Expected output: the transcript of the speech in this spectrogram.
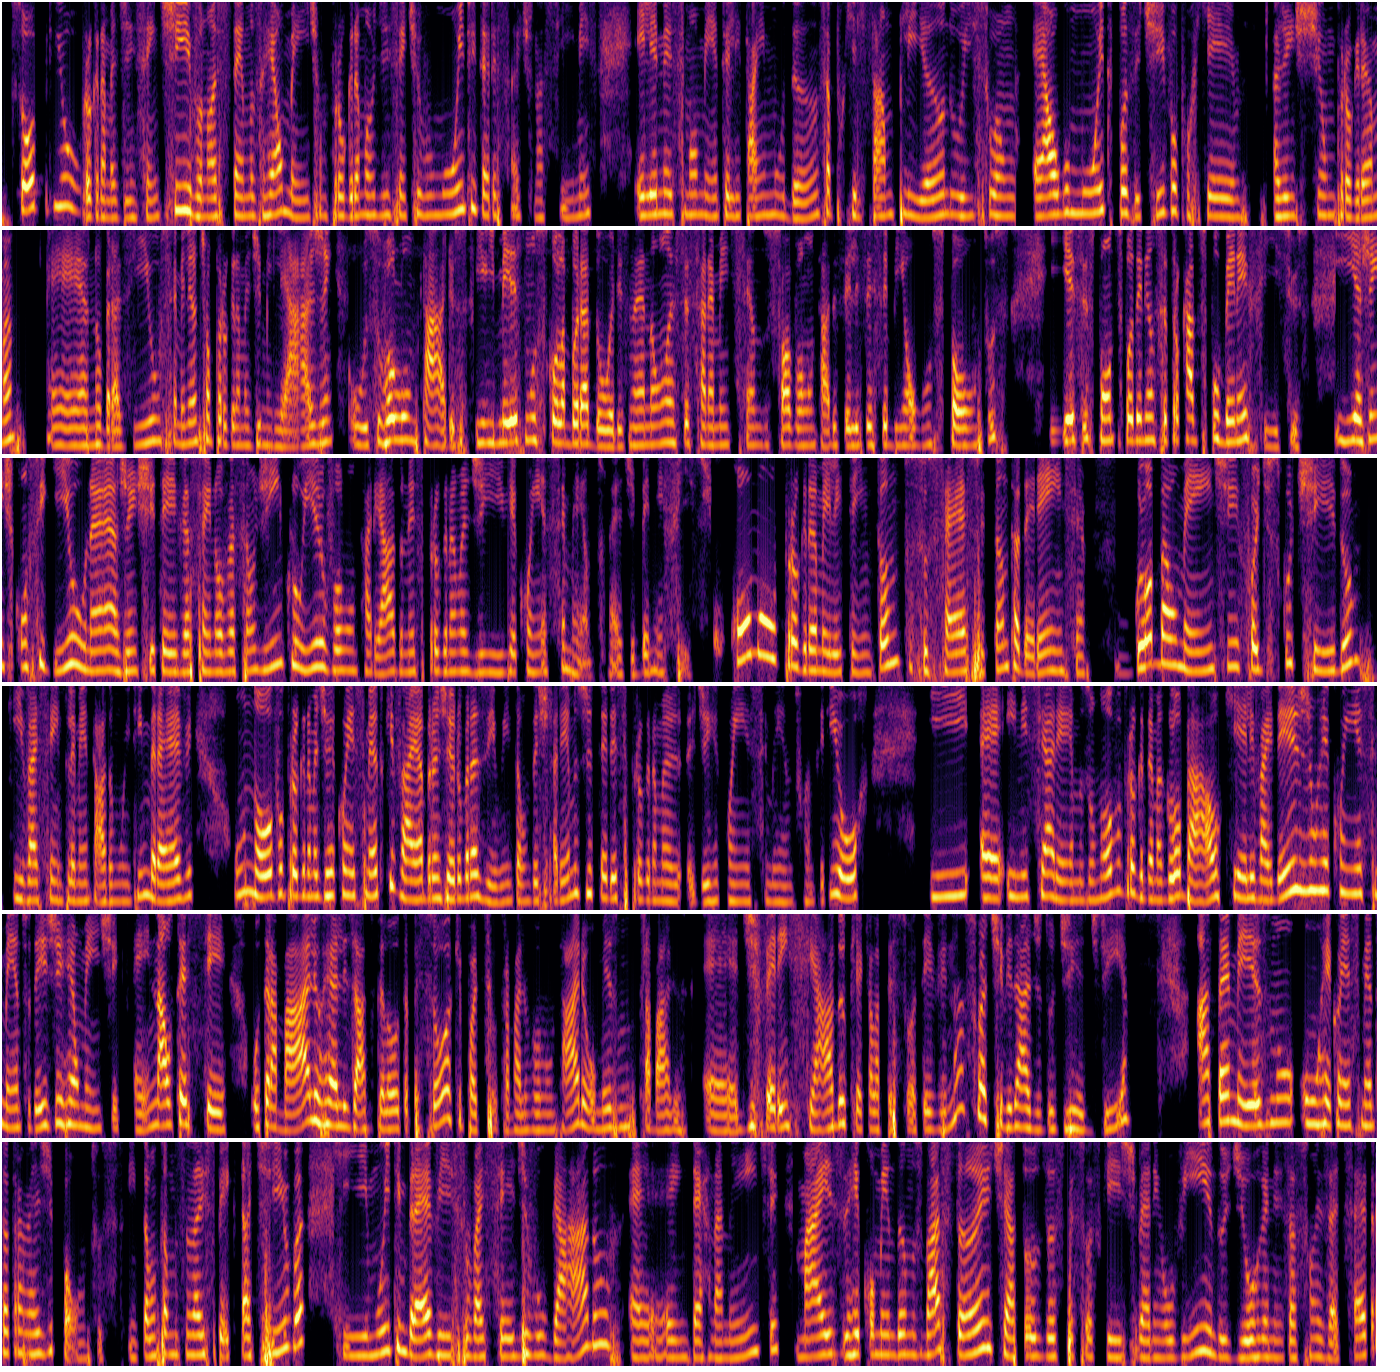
Sobre o programa de incentivo, nós temos realmente um programa de incentivo muito interessante na Siemens. Ele, nesse momento, ele está em mudança, porque ele está ampliando. Isso é, um, é algo muito positivo, porque a gente tinha um programa é, no Brasil, semelhante ao programa de milhagem, os voluntários e mesmo os colaboradores, né, não necessariamente sendo só voluntários, eles recebiam alguns pontos e esses pontos poderiam ser trocados por benefícios. E a gente conseguiu, né, a gente teve essa inovação de incluir o voluntariado nesse programa de reconhecimento, né, de benefícios. Como o programa ele tem tanto sucesso e tanta aderência, globalmente foi discutido e vai ser implementado muito em breve um novo programa de reconhecimento que vai abranger o Brasil. Então, deixaremos de ter esse programa de reconhecimento anterior e é, iniciaremos um novo programa global que ele vai desde um reconhecimento, desde realmente é, enaltecer o trabalho realizado pela outra pessoa, que pode ser o trabalho voluntário ou mesmo um trabalho é, diferenciado que aquela pessoa teve na sua atividade do dia a dia, até mesmo um reconhecimento através de pontos. Então, estamos na expectativa que muito em breve isso vai ser divulgado é, internamente, mas recomendamos bastante a todas as pessoas que estiverem ouvindo, de organizações, etc.,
